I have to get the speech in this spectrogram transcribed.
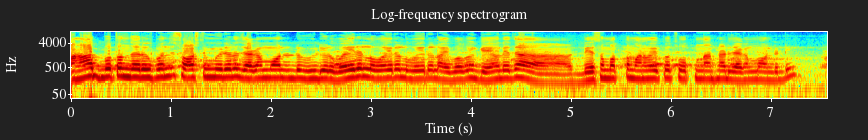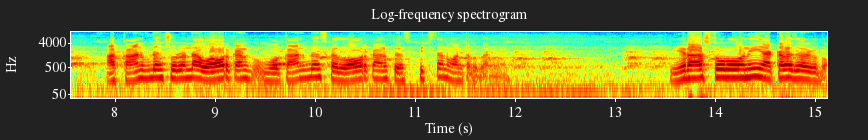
మహాద్భుతం జరిగిపోయింది. సోషల్ మీడియాలో జగన్మోహన్ రెడ్డి వీడియోలు వైరల్ వైరల్ వైరల్ అయిపోగా ఇంకేం లేదా. దేశం మొత్తం మన వైపు చూస్తుంది అంటున్నాడు జగన్మోహన్ రెడ్డి. ఆ కాన్ఫిడెన్స్ చూడండి. ఆ ఓవర్ కాన్ఫి కాన్ఫిడెన్స్ కాదు ఓవర్ కాన్ఫిడెన్స్ పిచ్చితనం అంటారు దాన్ని. ఏ రాష్ట్రంలోని ఎక్కడ జరగదు.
